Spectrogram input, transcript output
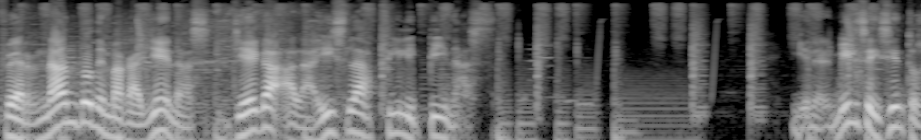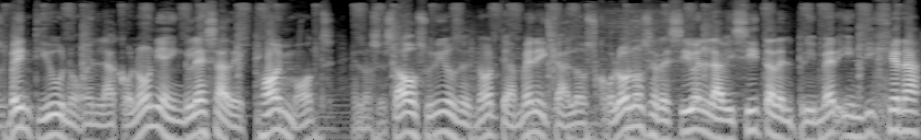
Fernando de Magallanes llega a la isla Filipinas. Y en el 1621, en la colonia inglesa de Plymouth, en los Estados Unidos de Norteamérica, los colonos reciben la visita del primer indígena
